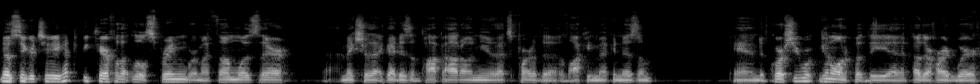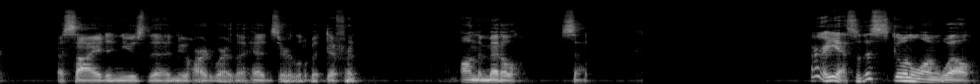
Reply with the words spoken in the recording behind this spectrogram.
No secret too, you have to be careful that little spring where my thumb was there. Uh, make sure that guy doesn't pop out on you. That's part of the locking mechanism. And of course, you're going to want to put the uh, other hardware aside and use the new hardware. The heads are a little bit different on the metal set. All right, yeah, so this is going along well.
